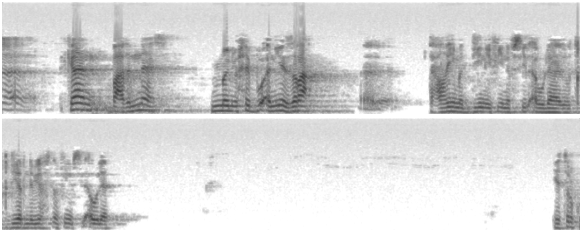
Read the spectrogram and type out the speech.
آه، كان بعض الناس ممن يحب أن يزرع آه، تعظيم الدين في نفس الأولاد وتقدير النبي صلى الله عليه وسلم في نفس الأولاد. يترك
